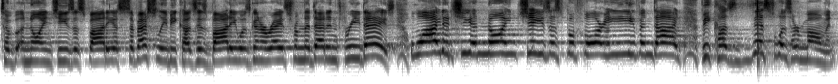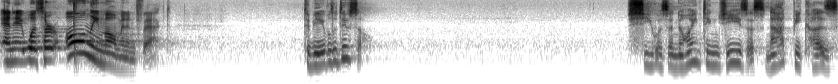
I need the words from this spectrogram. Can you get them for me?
to anoint Jesus' body, especially because his body was going to raise from the dead in three days. Why did she anoint Jesus before he even died? Because this was her moment, and it was her only moment, in fact, to be able to do so. She was anointing Jesus not because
